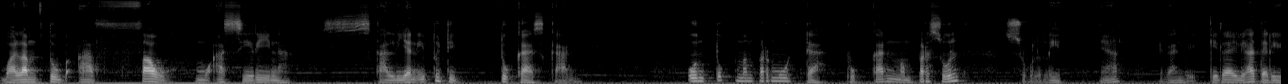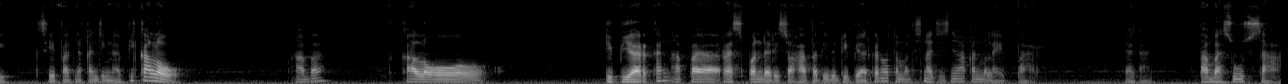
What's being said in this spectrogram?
Walam tub'atsau mu'assirina. Kalian itu ditugaskan untuk mempermudah bukan mempersul sulit ya, ya kan? Kita lihat dari sifatnya kanjeng Nabi kalau apa? Kalau dibiarkan apa respon dari sahabat itu dibiarkan otomatis najisnya akan melebar ya kan? Tambah susah.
